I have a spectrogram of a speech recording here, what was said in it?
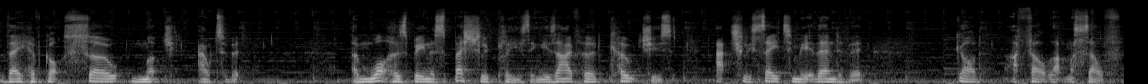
they have got so much out of it. And what has been especially pleasing is I've heard coaches actually say to me at the end of it, God, I felt that myself.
